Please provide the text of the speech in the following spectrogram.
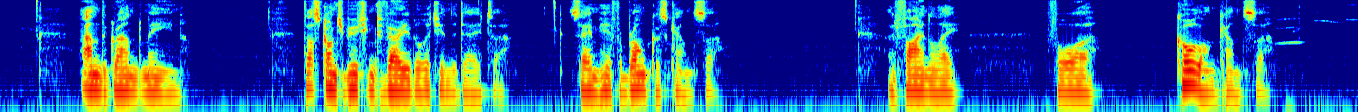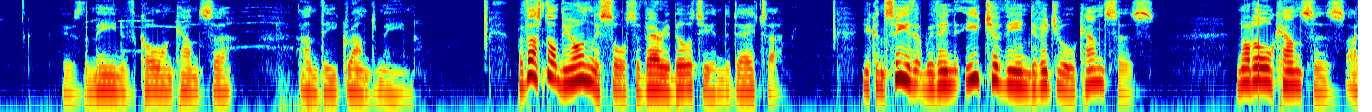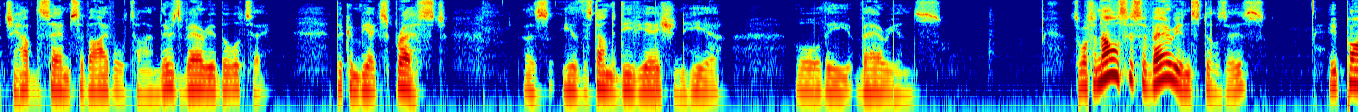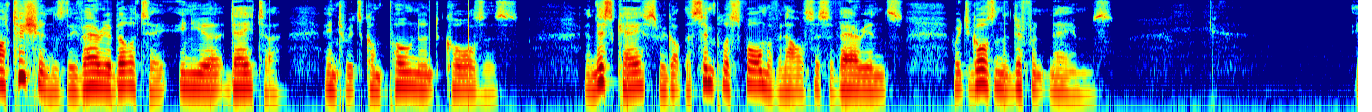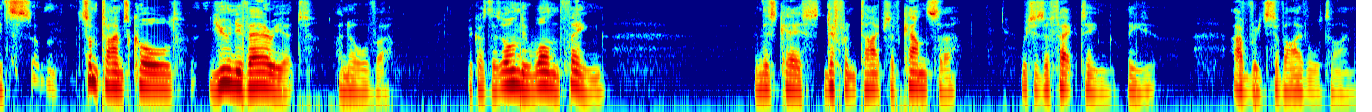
and the grand mean. That's contributing to variability in the data. Same here for bronchus cancer. And finally, for colon cancer. Here's the mean of colon cancer and the grand mean. But that's not the only source of variability in the data. You can see that within each of the individual cancers, not all cancers actually have the same survival time. There is variability that can be expressed as either the standard deviation here or the variance. So what analysis of variance does is it partitions the variability in your data into its component causes. In this case, we've got the simplest form of analysis of variance, which goes under different names. It's um, sometimes called univariate ANOVA because there's only one thing, in this case different types of cancer, which is affecting the average survival time.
